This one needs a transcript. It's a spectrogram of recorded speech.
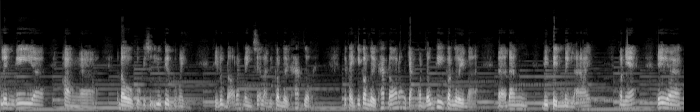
lên cái uh, hàng uh, đầu của cái sự ưu tiên của mình thì lúc đó đó mình sẽ là một con người khác rồi cái thành cái con người khác đó nó chẳng còn giống cái con người mà uh, đang đi tìm mình là ai. Con nhé thế uh,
